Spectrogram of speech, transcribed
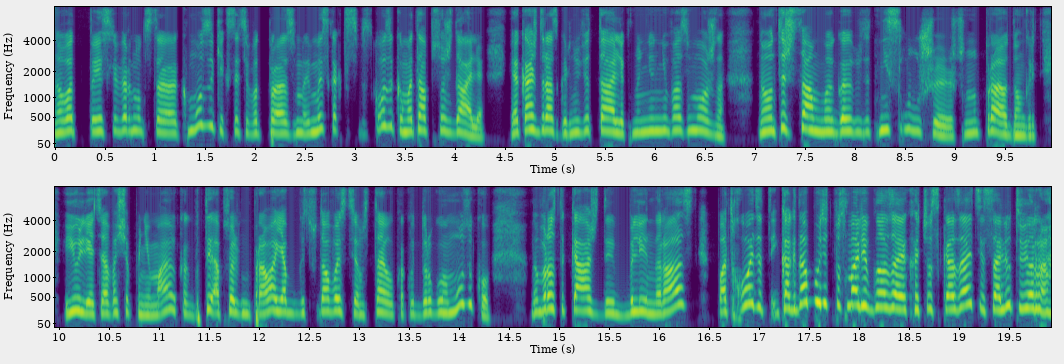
Но вот если вернуться к музыке, кстати, вот про, мы с как-то с Козыком это обсуждали. Я каждый раз говорю, ну, Виталик, ну, не, невозможно. Но он ты же сам говорит, не слушаешь. Ну, правда. Он говорит, Юля, я тебя вообще понимаю, как бы ты абсолютно права. Я бы говорит, с удовольствием ставил какую-то другую музыку, но просто каждый, блин, раз подходит. И когда будет, посмотри в глаза, я хочу сказать, и салют Вера.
